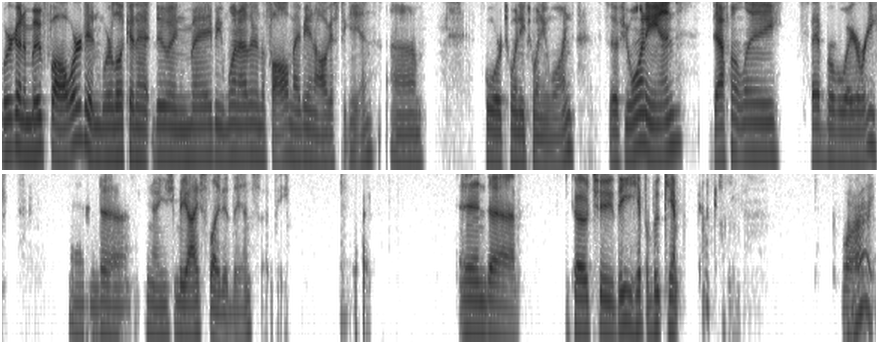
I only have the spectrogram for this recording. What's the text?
we're going to move forward and we're looking at doing maybe one other in the fall, maybe in August again um, for 2021. So if you want in, definitely February and uh, you know you can be isolated then, so be perfect. And uh, go to the HIPAA bootcamp. All right.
